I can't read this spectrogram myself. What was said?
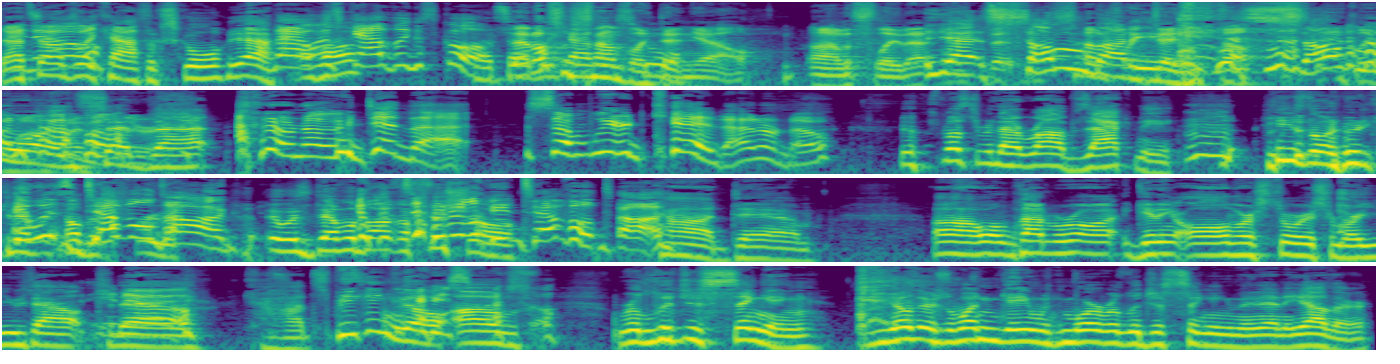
That you sounds know, like Catholic school. Yeah, that uh-huh. was Catholic school. That's- That also Catholic sounds like. Danielle. Honestly, that Yeah, that sounds somebody, like someone said that. I don't know who did that. Some weird kid. I don't know. It must have been that Rob Zacny. He's the one who can Mm. It was tell Devil truth. Dog. It was Devil Dog Definitely official. Devil Dog. God damn. Uh, well, I'm glad we're all getting all of our stories from our youth out You today. know. God. Speaking though Very of special. religious singing, you know there's one game with more religious singing than any other.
